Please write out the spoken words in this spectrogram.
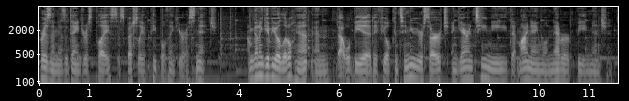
Prison is a dangerous place, especially if people think you're a snitch. I'm going to give you a little hint, and that will be it if you'll continue your search and guarantee me that my name will never be mentioned.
